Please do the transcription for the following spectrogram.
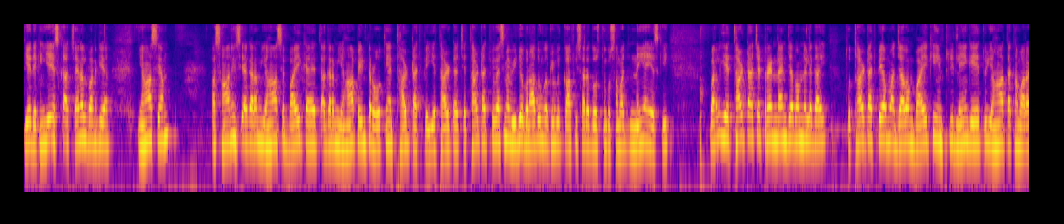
ये देखें, ये इसका चैनल बन गया। यहाँ से हम आसानी से अगर हम यहाँ से बाइक है तो अगर हम यहाँ पे इंटर होते हैं थर्ड टच पे, ये थर्ड टच है। थर्ड टच पे वैसे मैं वीडियो बना दूँगा क्योंकि काफ़ी सारे दोस्तों को समझ नहीं आई इसकी। बहरहाल ये थर्ड टच है ट्रेंड लाइन जब हमने लगाई तो थर्ड टच पे हम, जब हम बाइक की एंट्री लेंगे तो यहाँ तक हमारा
